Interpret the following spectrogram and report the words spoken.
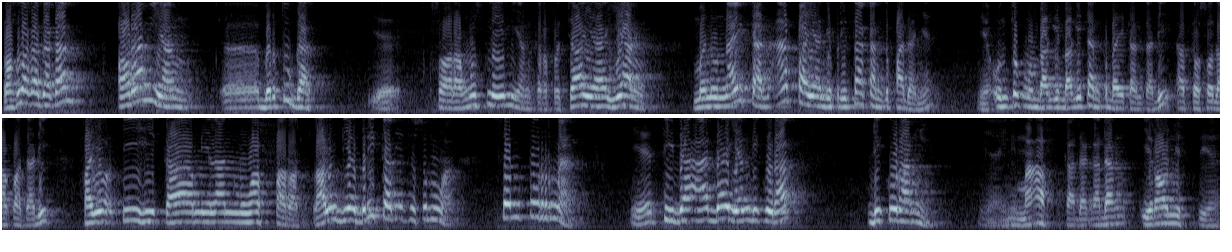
Rasulullah katakan orang yang e, bertugas ya, seorang muslim yang terpercaya yang menunaikan apa yang diperintahkan kepadanya ya untuk membagi-bagikan kebaikan tadi atau sodako tadi fayu'tihi kamilan muwaffaran lalu dia berikan itu semua sempurna ya tidak ada yang dikurang dikurangi. Ya ini maaf kadang-kadang ironis ya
